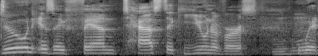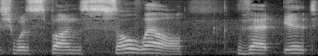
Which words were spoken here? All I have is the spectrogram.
Dune is a fantastic universe mm-hmm. which was spun so well that it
